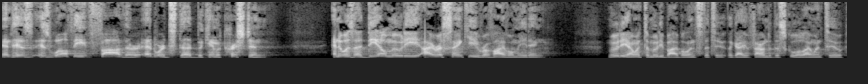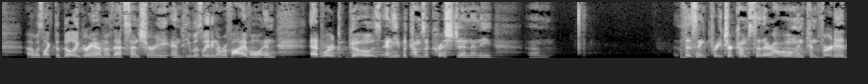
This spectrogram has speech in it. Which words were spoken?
and his, his wealthy father, Edward Studd, became a Christian. And it was a D.L. Moody, Ira Sankey revival meeting. Moody, I went to Moody Bible Institute. The guy who founded the school I went to uh, was like the Billy Graham of that century, and he was leading a revival. And Edward goes and he becomes a Christian, and he um, visiting preacher comes to their home and converted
